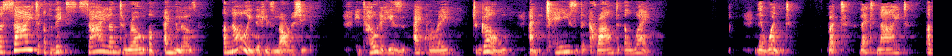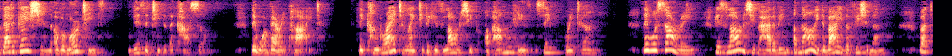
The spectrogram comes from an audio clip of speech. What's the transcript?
The sight of this silent row of anglers annoyed his lordship. He told his equerry to go and chase the crowd away. They went, but that night a delegation of merchants visited the castle. They were very polite. They congratulated his lordship upon his safe return. They were sorry his lordship had been annoyed by the fishermen, but,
